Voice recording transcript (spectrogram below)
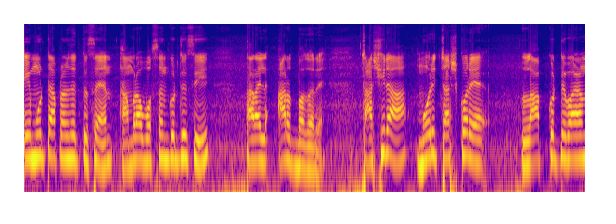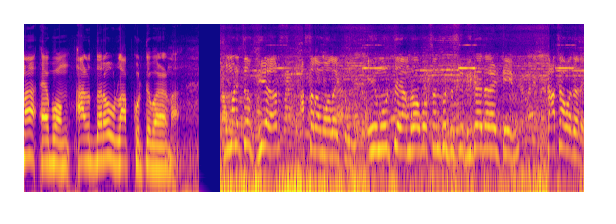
এই মুহূর্তে আপনারা দেখতেছেন, আমরা অবস্থান করতেছি তারাইল আড়ত বাজারে। চাষিরা মরিচ চাষ করে লাভ করতে পারে না এবং আড়তদারও লাভ করতে পারে না। সম্মানিত ভিয়ার্স আসসালামু আলাইকুম। এই মুহূর্তে আমরা অবস্থান করতেছি বিদায় দাঁড়ার টিম কাঁচা বাজারে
